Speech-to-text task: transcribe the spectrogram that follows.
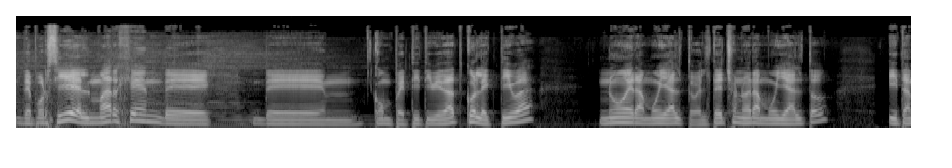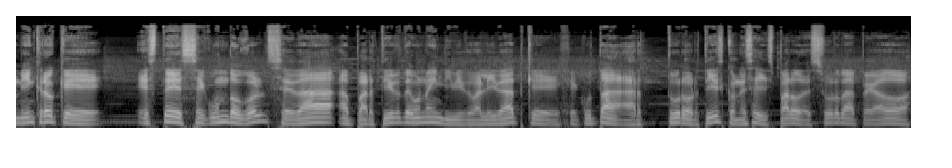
de por sí el margen de de mm, competitividad colectiva no era muy alto, el techo no era muy alto y también creo que este segundo gol se da a partir de una individualidad que ejecuta Arturo Ortiz con ese disparo de zurda pegado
